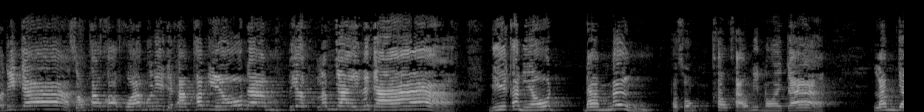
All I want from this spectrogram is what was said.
วัสดีจ้าสองข้าวข้าวคว้ามื้อนี้จะทำข้าวเหนียวดำเปียกลำไยนะจ้า มีข้าวเหนียวดำนึ่ง ผสมข้าวขาวนิดหน่อยจ้าลำไย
